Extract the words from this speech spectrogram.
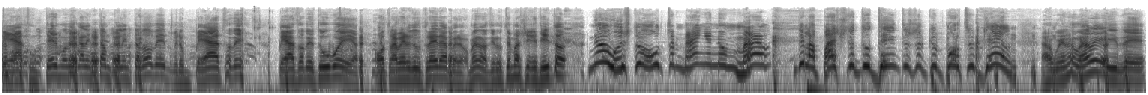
pedazo, un termo de calentar, un calentador, de, pero un pedazo de pedazo de tubo y otra vez de utrera, pero bueno, ¿lo tiene usted más chiquitito? No, esto es un tamaño normal de la pasta de dientes aquí en Portugal. Ah, bueno, vale, y dice,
